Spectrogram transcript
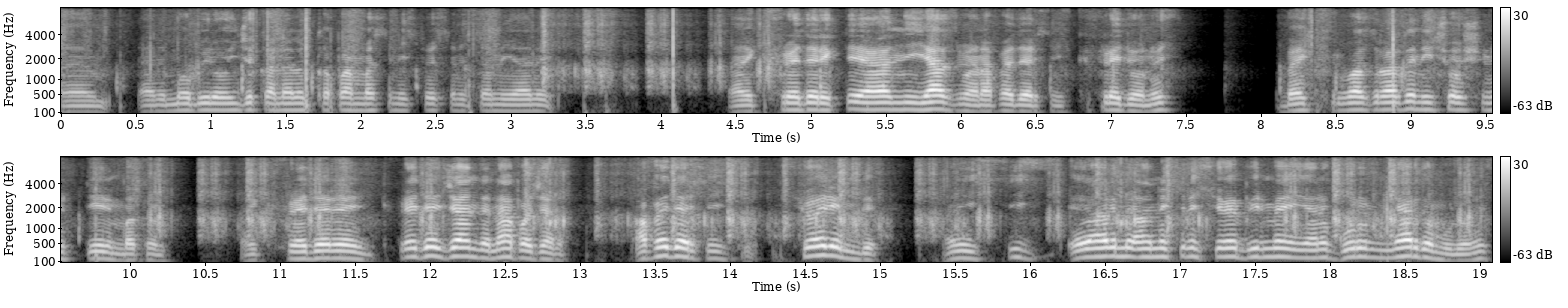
Ee, yani mobil oyuncu kanalın kapanmasını istiyorsanız onu yani yani küfür ederek de yani yazmayın affedersiniz. Küfür ediyorsunuz. Ben küfürbazlardan hiç hoşnut değilim bakın. Yani küfür ederek küfür edeceksin de ne yapacaksın? Affedersiniz. Söyleyeyim bir. Hani siz el alemin annesine sevebilme yani gurur nereden buluyorsunuz?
